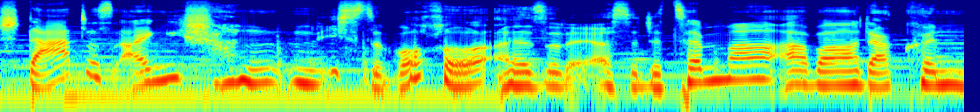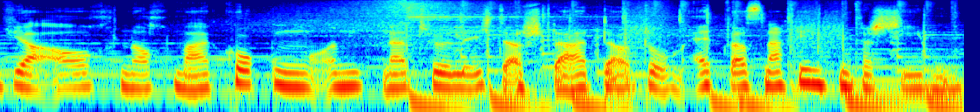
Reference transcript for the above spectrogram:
Start ist eigentlich schon nächste Woche, also der 1. Dezember, aber da können wir auch noch mal gucken und natürlich das Startdatum etwas nach hinten verschieben.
